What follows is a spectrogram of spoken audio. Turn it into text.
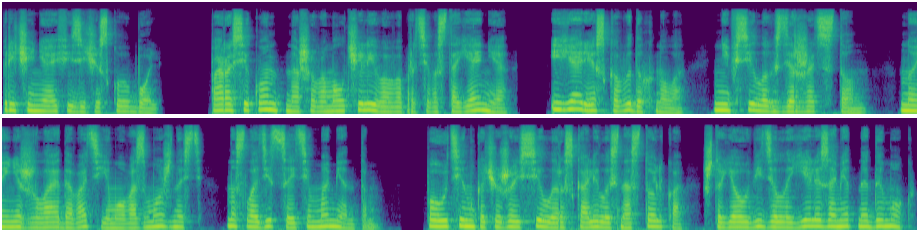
причиняя физическую боль. Пара секунд нашего молчаливого противостояния, и я резко выдохнула, не в силах сдержать стон, но и не желая давать ему возможность насладиться этим моментом. Паутинка чужой силы раскалилась настолько, что я увидела еле заметный дымок,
